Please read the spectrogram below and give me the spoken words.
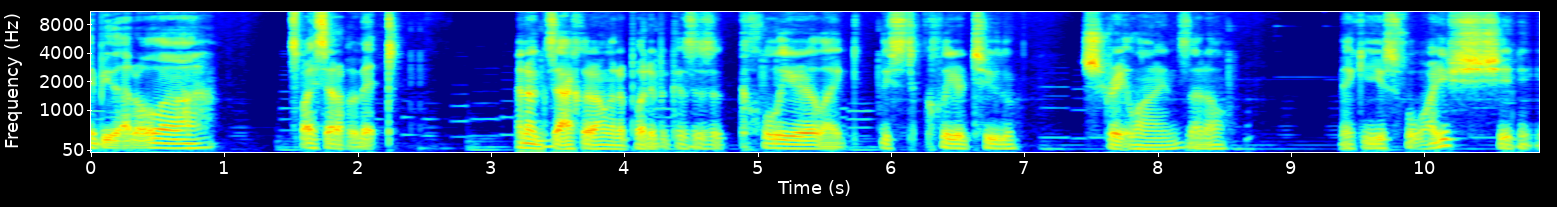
maybe that'll uh, spice it up a bit. I know exactly where I'm going to put it, because there's a clear, like, at least clear two straight lines that'll make it useful. Are you shitting?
